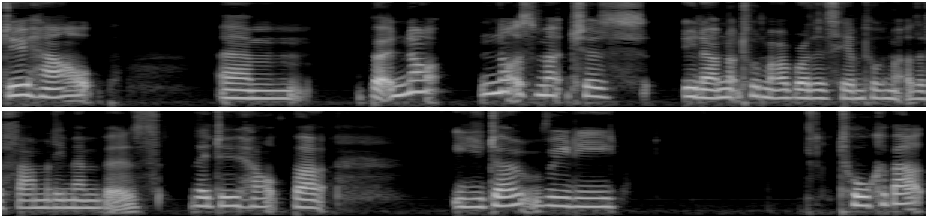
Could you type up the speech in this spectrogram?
do help, um, but not not as much as you know. I'm not talking about my brothers here. I'm talking about other family members. They do help, but you don't really talk about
